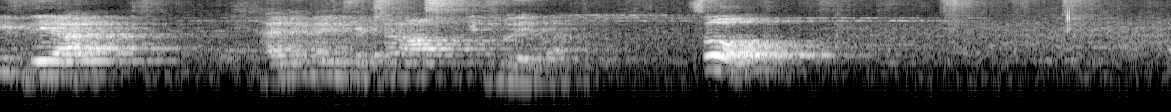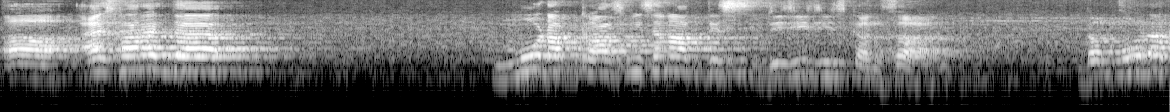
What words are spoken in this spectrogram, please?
if they are having the infection of influenza so as far as the mode of transmission of this disease is concerned, the mode of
